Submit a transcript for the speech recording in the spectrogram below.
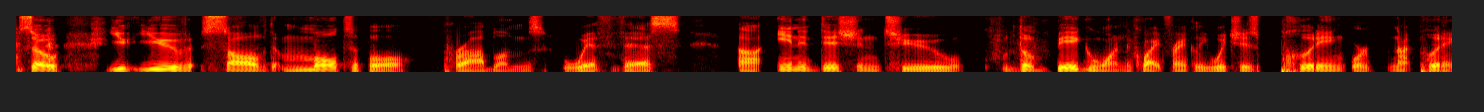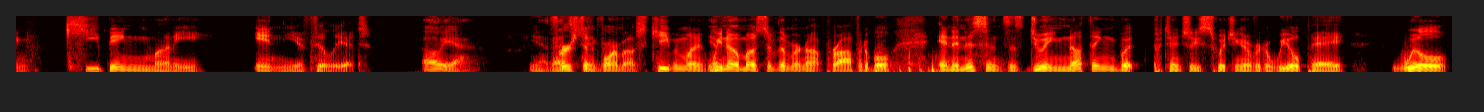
So you you've solved multiple problems with this, uh, in addition to the big one, quite frankly, which is putting or not putting, keeping money in the affiliate. Oh yeah, yeah, First and foremost, keep in mind, yep. we know most of them are not profitable. And in this instance, doing nothing but potentially switching over to wheel pay will,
